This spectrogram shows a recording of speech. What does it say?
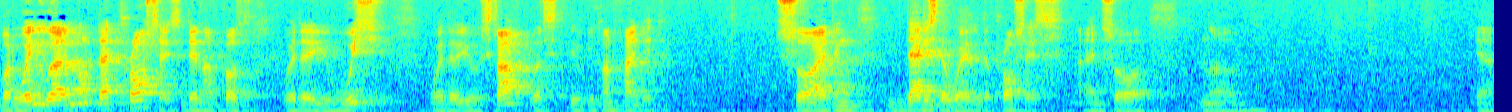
But when you are not that process then of course whether you wish, whether you start, you, you can't find it. So I think that is the way, the process. And so, um, yeah.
